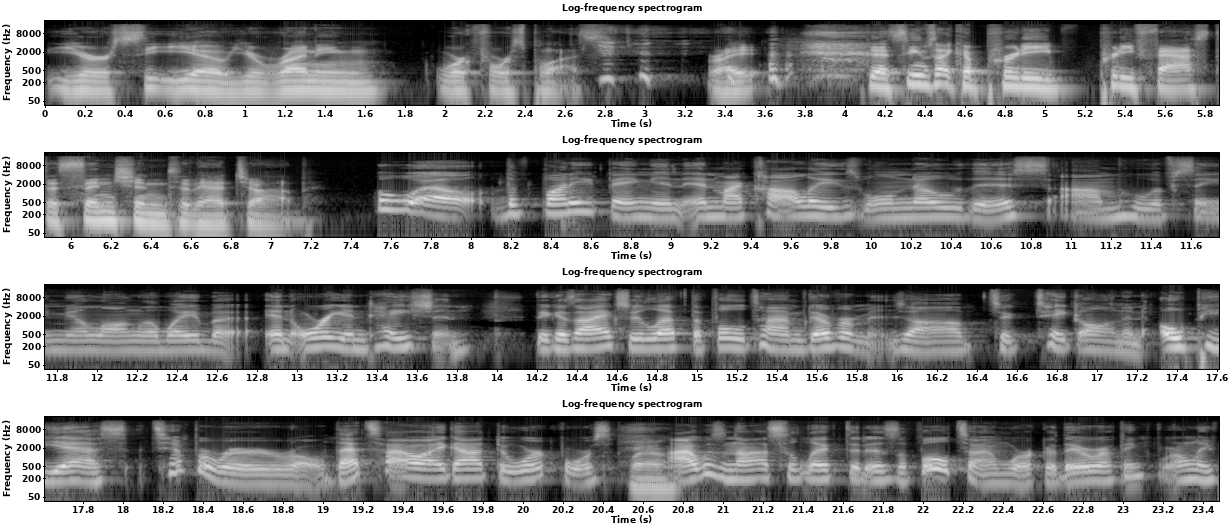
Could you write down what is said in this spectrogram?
you're CEO, you're running Workforce Plus, right? that seems like a pretty pretty fast ascension to that job. Well, the funny thing, and, and my colleagues will know this um, who have seen me along the way, but in orientation, because I actually left the full time government job to take on an OPS temporary role. That's how I got to workforce. Wow. I was not selected as a full time worker. There were, I think, were only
